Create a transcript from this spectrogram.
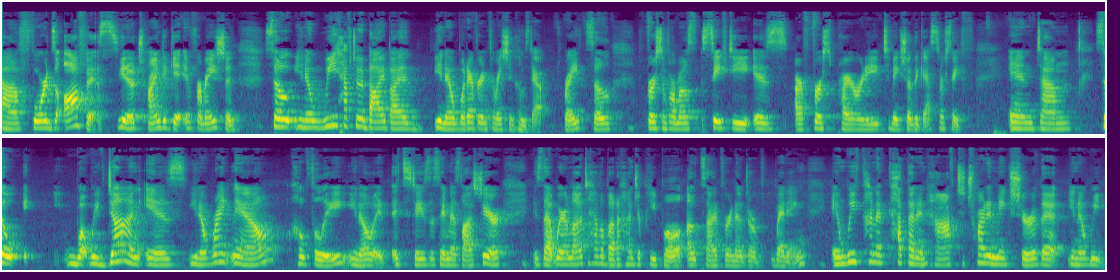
uh, Ford's office, you know, trying to get information. So, you know, we have to abide by, you know, whatever information comes down right? So first and foremost, safety is our first priority to make sure the guests are safe. And um, so what we've done is, you know, right now, hopefully, you know, it, it, stays the same as last year, is that we're allowed to have about 100 people outside for an outdoor wedding. And we've kind of cut that in half to try to make sure that, you know, we,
